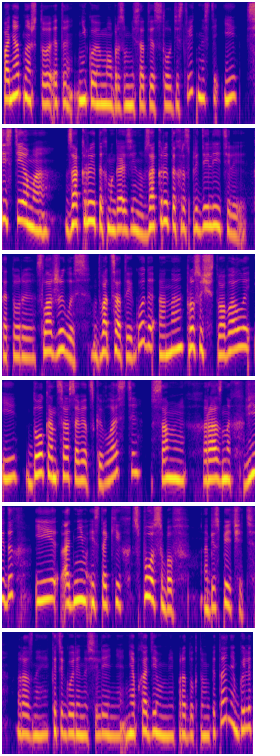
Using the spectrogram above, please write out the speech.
понятно, что это никоим образом не соответствовало действительности, и система закрытых магазинов, закрытых распределителей, которая сложилась в 20-е годы, она просуществовала и до конца советской власти в самых разных видах. И одним из таких способов обеспечить разные категории населения необходимыми продуктами питания были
